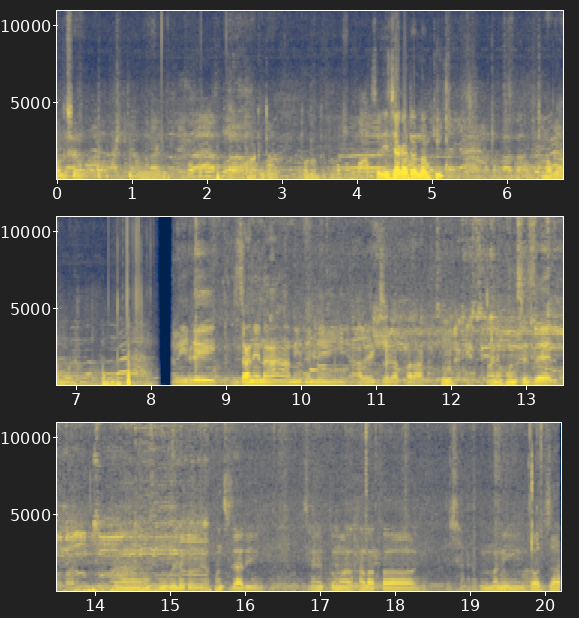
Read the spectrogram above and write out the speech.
চলছে তো বাকিটা তদন্তে প্রকাশ স্যার এই জায়গাটার নাম কি? আমি এলেই জানে না আমি আরও এক জায়গা পারা হুম। মানে শুনছে যে মোবাইলে শুনছে যে আরে যে তোমার হালাত মানে দরজা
